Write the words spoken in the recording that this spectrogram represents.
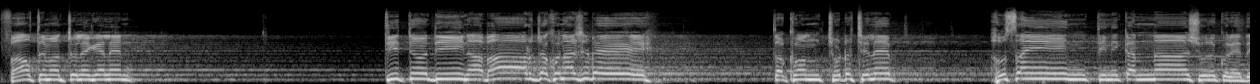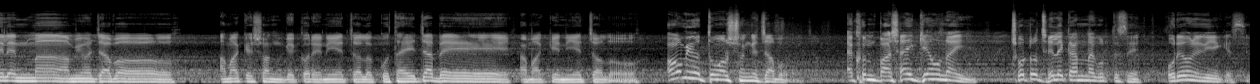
ফাতেমা চলে গেলেন। তৃতীয় দিন আবার যখন আসবে, তখন ছোট ছেলে হুসাইন, তিনি কান্না শুরু করে দিলেন, মা, আমিও যাব। আমাকে সঙ্গে করে নিয়ে চলো। কোথায় যাবে? আমাকে নিয়ে চলো। আমিও তোমার সঙ্গে যাব। এখন বাসায় কেউ নাই। ছোট ছেলে কান্না করতেছে। ওরেও নিয়ে গেছে।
